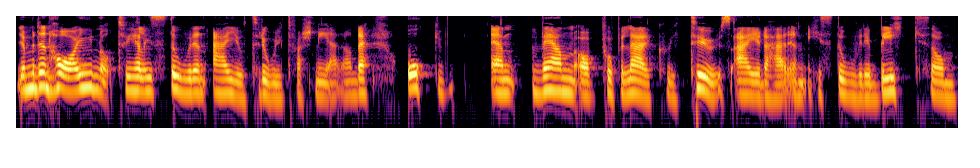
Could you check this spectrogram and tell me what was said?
ja men den har ju något, för hela historien är ju otroligt fascinerande. Och en vän av populärkultur så är ju det här en historieblick som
